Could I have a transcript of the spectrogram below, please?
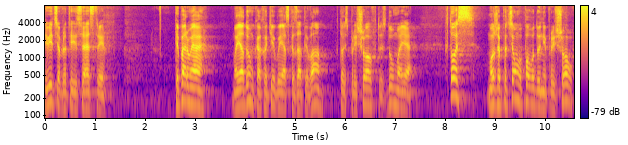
Дивіться, брати і сестри. Тепер моя, моя думка, хотів би я сказати вам. Хтось прийшов, хтось думає, хтось, може, по цьому поводу не прийшов.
